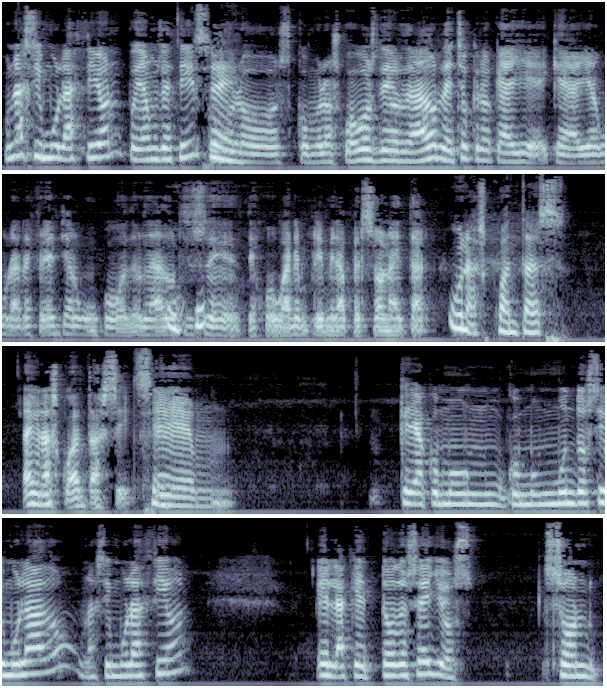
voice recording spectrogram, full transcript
una simulación, podríamos decir, Sí. como los como los juegos de ordenador. De hecho, creo que hay, que hay alguna referencia a algún juego de ordenador de jugar en primera persona y tal. Unas cuantas. Hay unas cuantas, sí. Sí. Eh, crea como un, como un mundo simulado, una simulación, en la que todos ellos son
